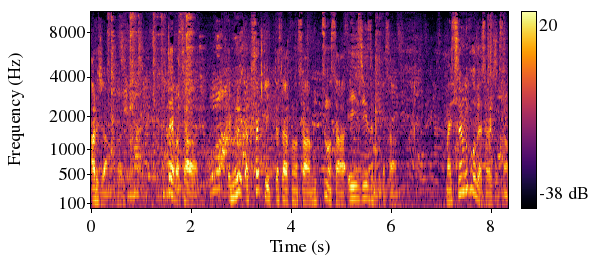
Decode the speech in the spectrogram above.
あるじゃん。例えばさえむさっき言ったさこのさ3つのさエイジイズムとかさまあイスラムフォービアじゃないけどさ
